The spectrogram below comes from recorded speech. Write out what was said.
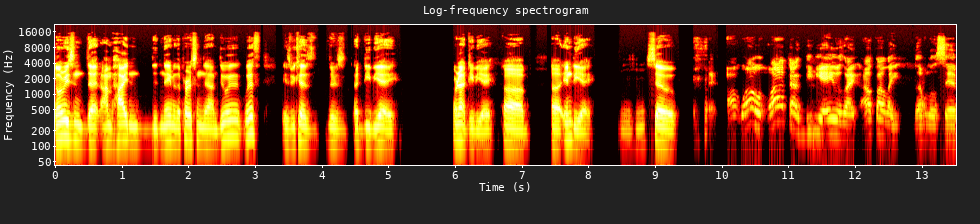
The only reason that I'm hiding the name of the person that I'm doing it with is because there's a DBA, or not DBA, uh, uh, NDA. Mhm. So Well, why I thought DBA was like I thought like 007.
